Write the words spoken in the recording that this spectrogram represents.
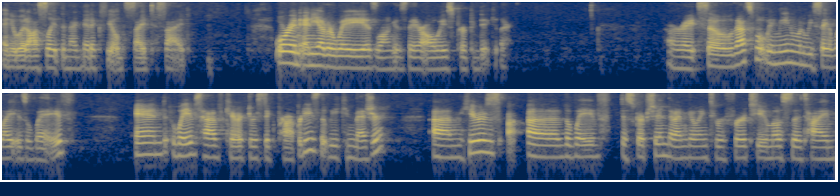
and it would oscillate the magnetic field side to side, or in any other way as long as they are always perpendicular. All right, so that's what we mean when we say light is a wave. And waves have characteristic properties that we can measure. Um, here's uh, the wave description that I'm going to refer to most of the time,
